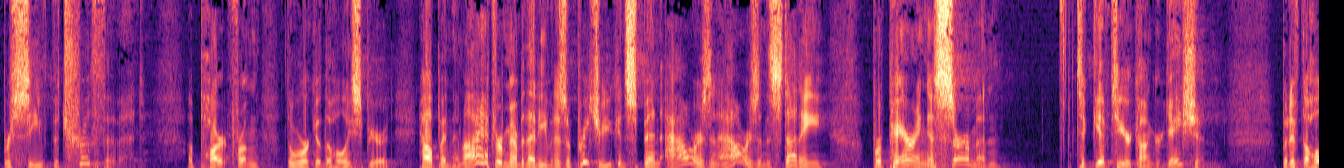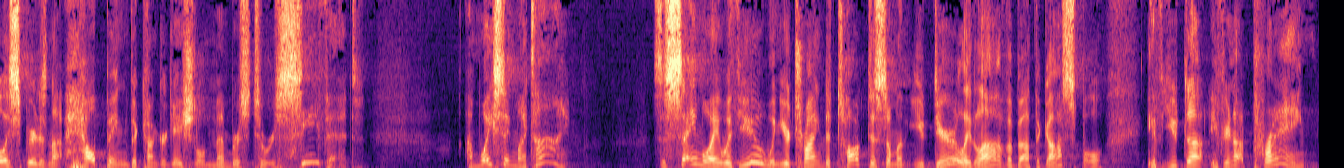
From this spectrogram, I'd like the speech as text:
perceive the truth of it apart from the work of the Holy Spirit helping them. I have to remember that even as a preacher. You can spend hours and hours in the study preparing a sermon to give to your congregation. But if the Holy Spirit is not helping the congregational members to receive it, I'm wasting my time. It's the same way with you when you're trying to talk to someone you dearly love about the gospel. If, you don't, if you're not praying,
